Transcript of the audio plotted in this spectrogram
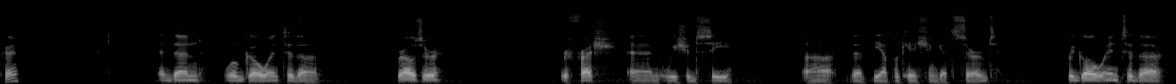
Okay, and then we'll go into the browser, refresh, and we should see uh, that the application gets served. If we go into the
